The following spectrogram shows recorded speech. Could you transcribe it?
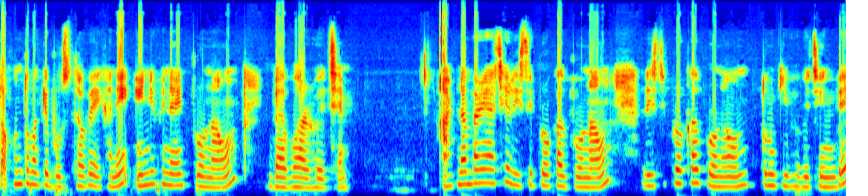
তখন তোমাকে বুঝতে হবে এখানে ইনডিফিনাইট প্রোনাউন ব্যবহার হয়েছে। আট নম্বরে আছে রিসিপ্রোকাল প্রোনাউন রিসিপ্রোকাল প্রোনাউন তুমি কীভাবে চিনবে?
